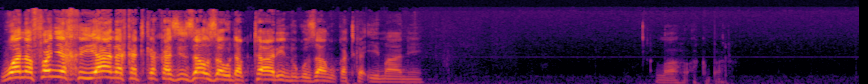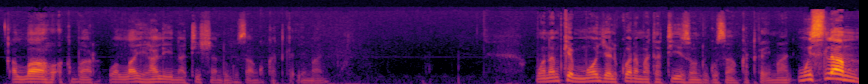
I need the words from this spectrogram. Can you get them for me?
wanafanya khiana katika kazi zao za udaktari ndugu zangu katika imani. Allahu akbar. Allahu akbar. Wallahi hali inatisha ndugu zangu katika imani. Mwanamke mmoja alikuwa na matatizo ndugu zangu katika imani. Mwislamu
